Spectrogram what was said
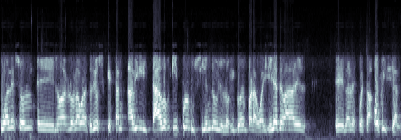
cuáles son eh, los, los laboratorios que están habilitados y produciendo biológicos en Paraguay. Ella te va a dar el eh, la respuesta oficial.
